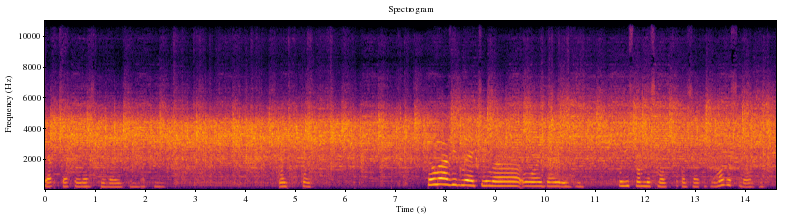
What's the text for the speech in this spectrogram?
Як ця пила збиває зомбаків. Ой, ой. Пила відлетіла. Ой, дорозі. Боюсь, вам не зможу показати. Не може зможу.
